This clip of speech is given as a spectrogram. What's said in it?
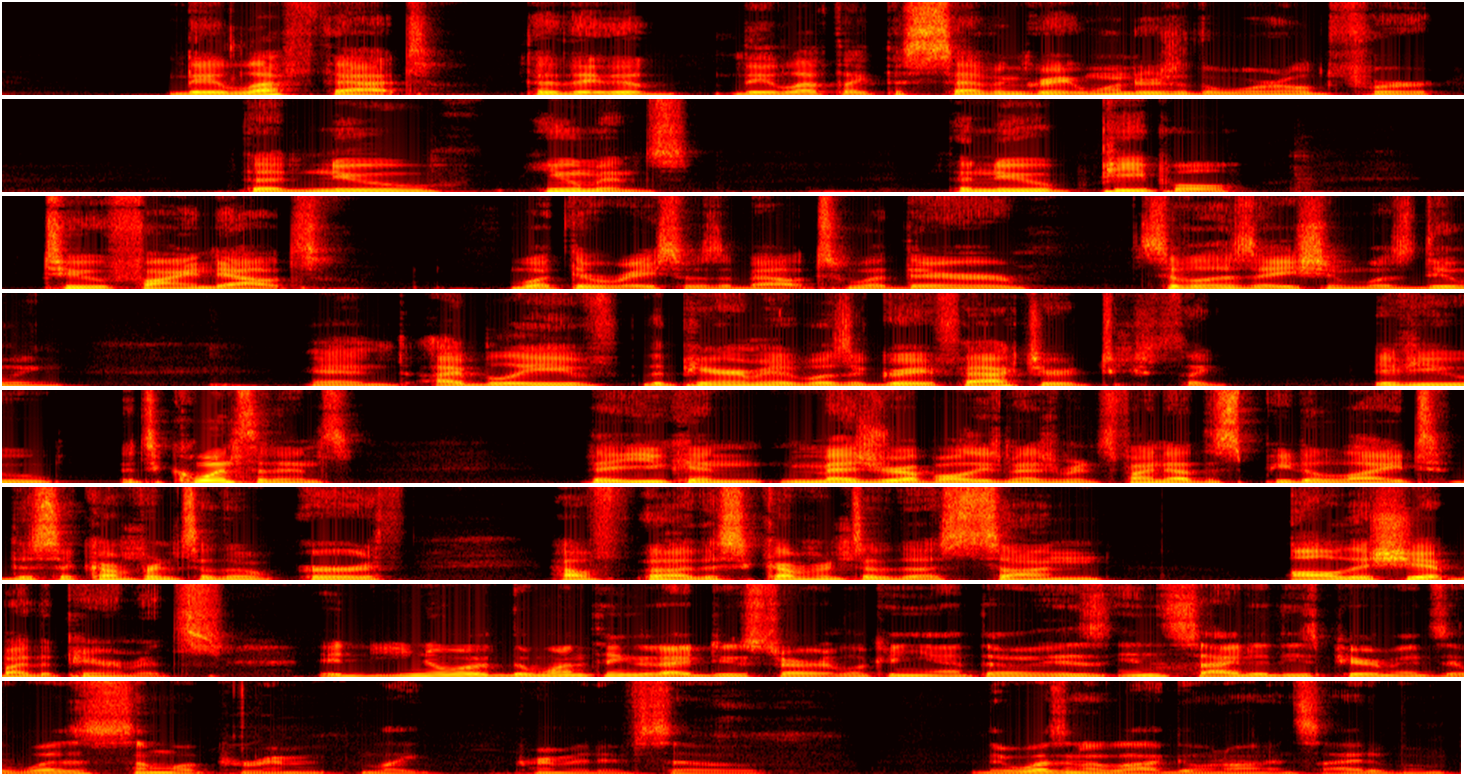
they left that they they left like the seven great wonders of the world for the new humans, the new people, to find out what their race was about, what their civilization was doing. And I believe the pyramid was a great factor. Because, like, if you, it's a coincidence that you can measure up all these measurements, find out the speed of light, the circumference of the Earth, how uh, the circumference of the sun, all this shit by the pyramids. It, you know? The one thing that I do start looking at though is inside of these pyramids. It was somewhat prim- like primitive, so there wasn't a lot going on inside of them.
